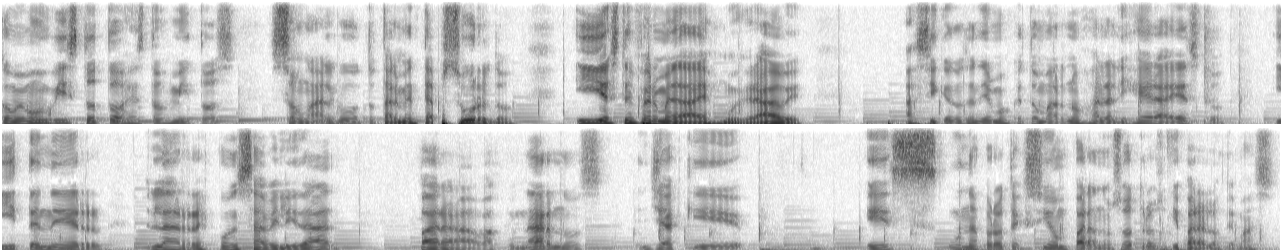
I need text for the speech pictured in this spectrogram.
como hemos visto, todos estos mitos son algo totalmente absurdo y esta enfermedad es muy grave. Así que no tendríamos que tomarnos a la ligera esto y tener la responsabilidad para vacunarnos, ya que es una protección para nosotros y para los demás.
